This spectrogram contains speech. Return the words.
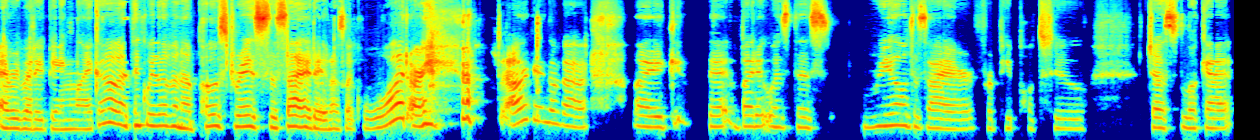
everybody being like, "Oh, I think we live in a post-race society," and I was like, "What are you talking about?" Like, that, but it was this real desire for people to just look at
